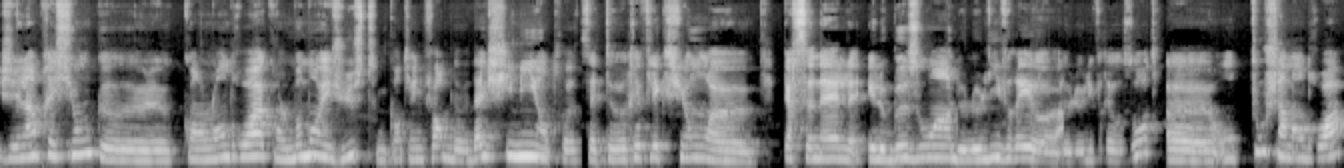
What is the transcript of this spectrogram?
J'ai l'impression que quand l'endroit, quand le moment est juste, quand il y a une forme d'alchimie entre cette réflexion euh, personnelle et le besoin de le livrer, de le livrer aux autres, on touche un endroit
